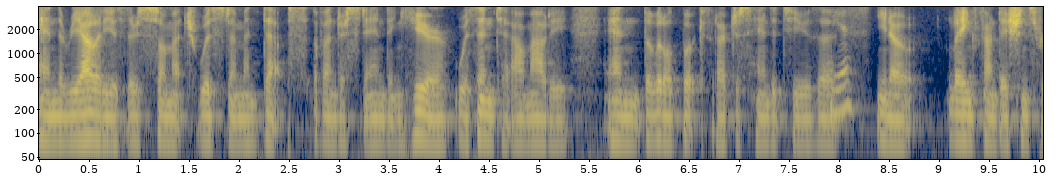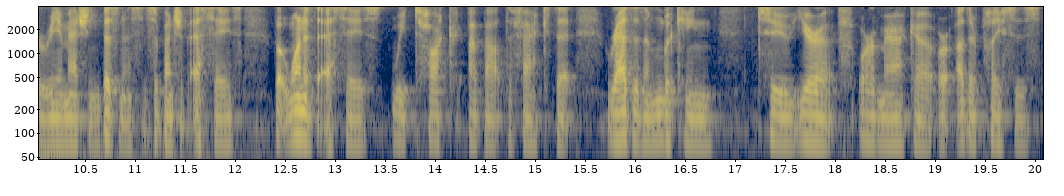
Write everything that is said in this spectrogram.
and the reality is, there's so much wisdom and depth of understanding here within Te Ao Māori. And the little book that I've just handed to you, the yeah. you know laying foundations for reimagining business. It's a bunch of essays, but one of the essays we talk about the fact that rather than looking to Europe or America or other places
